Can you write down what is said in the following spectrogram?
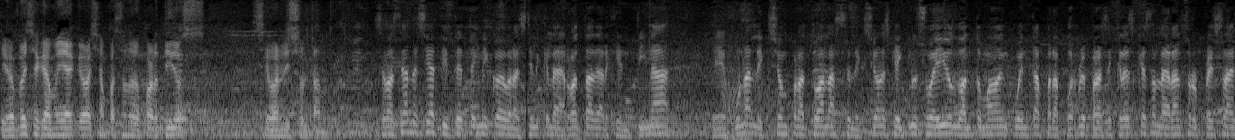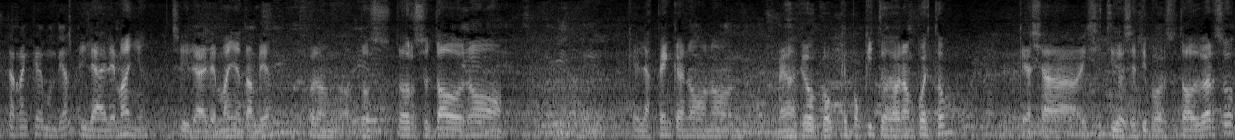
Y me parece que a medida que vayan pasando los partidos, se van a ir soltando. Sebastián decía Tite, técnico de Brasil, que la derrota de Argentina eh, fue una lección para todas las selecciones, que incluso ellos lo han tomado en cuenta para poder prepararse. ¿Crees que esa es la gran sorpresa de este arranque de Mundial? Y la de Alemania, sí, la de Alemania también. Fueron dos, dos resultados no que las pencas no, no me creo que poquitos habrán puesto, que haya existido ese tipo de resultado adverso.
